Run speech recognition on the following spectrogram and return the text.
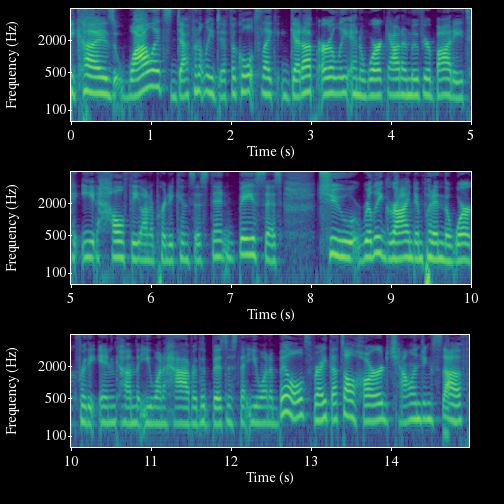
because while it's definitely difficult to like get up early and work out and move your body to eat healthy on a pretty consistent basis to really grind and put in the work for the income that you want to have or the business that you want to build right that's all hard challenging stuff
